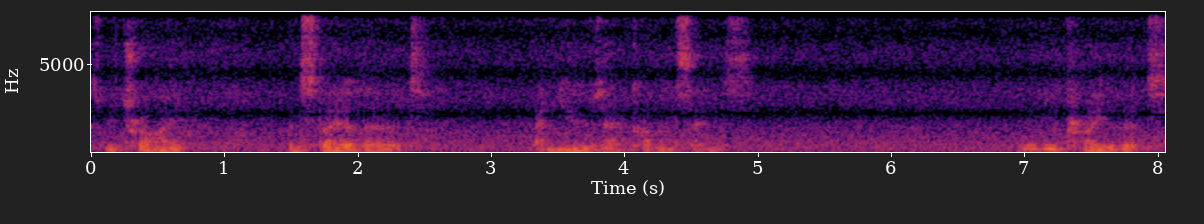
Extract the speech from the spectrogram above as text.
as we try and stay alert and use our common sense, Lord, we pray that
